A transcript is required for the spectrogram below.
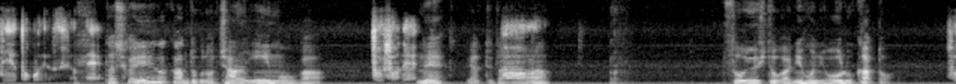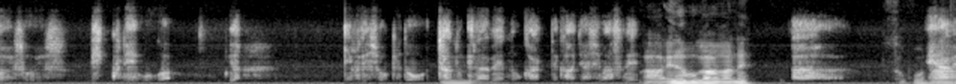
ていうところですよね。確か映画監督のチャン・イーモーがそうですよね。ね、やってたんだな。そういう人が日本におるかと。そうです、そうです。ビッグネームが。いや、いるでしょうけど、ちゃんと選べんのかって感じはしますね。ああ、選ぶ側がね、あそこあ、選べへんな。や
